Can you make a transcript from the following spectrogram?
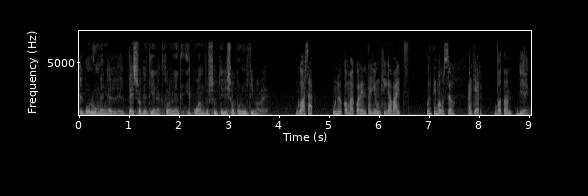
el volumen, el, el peso que tiene actualmente y cuándo se utilizó por última vez. WhatsApp. 1,41 gigabytes. Último uso. Ayer. Botón. Bien,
